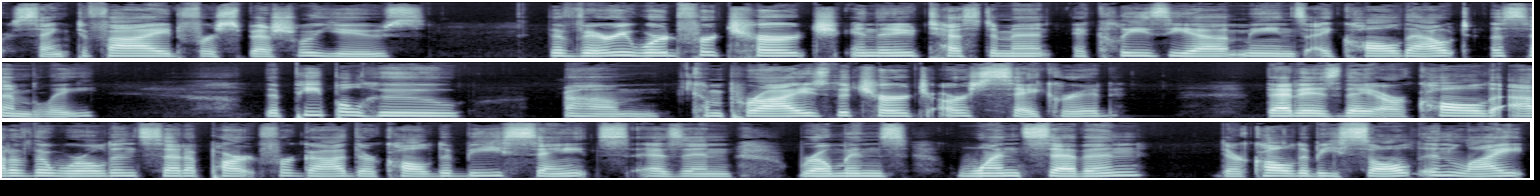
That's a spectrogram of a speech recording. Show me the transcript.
or sanctified for special use. The very word for church in the New Testament, ecclesia, means a called out assembly. The people who um, comprise the church are sacred. That is, they are called out of the world and set apart for God. They're called to be saints, as in Romans 1 7. They're called to be salt and light,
